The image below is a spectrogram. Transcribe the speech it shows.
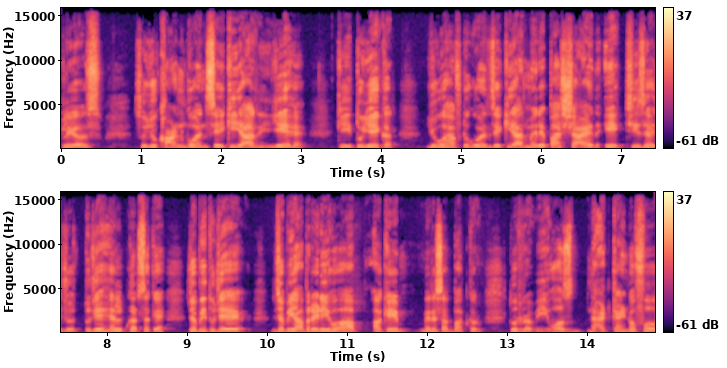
players so you can't go and say कि यार ये है, कि तू ये कर। You have to go and say कि यार मेरे पास शायद एक चीज़ है जो तुझे हेल्प कर सके। जब भी तुझे जब भी आप रेडी हो आप आके मेरे साथ बात करो। तो Ravi was that kind of a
